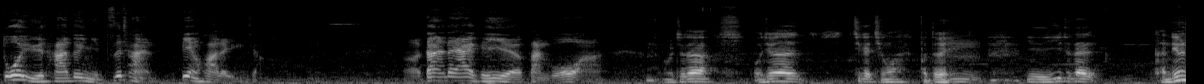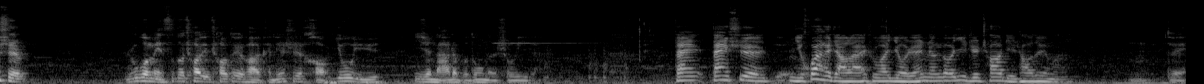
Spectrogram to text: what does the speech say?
多于它对你资产变化的影响。呃，当然大家也可以反驳我啊，我觉得，我觉得这个情况不对，嗯，你一直在，肯定是，如果每次都抄底抄对的话，肯定是好优于一直拿着不动的收益的。但但是你换个角度来说，有人能够一直抄底抄对吗？嗯对，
